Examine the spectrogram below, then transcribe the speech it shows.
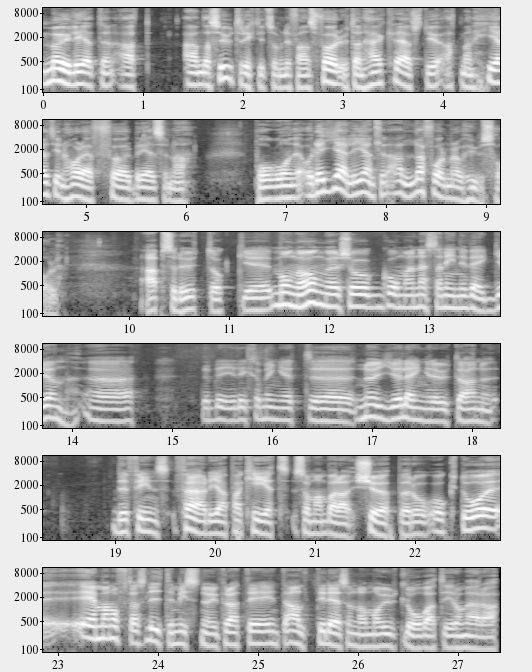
möjligheten att andas ut riktigt som det fanns förr utan här krävs det ju att man hela tiden har de här förberedelserna pågående och det gäller egentligen alla former av hushåll. Absolut och eh, många gånger så går man nästan in i väggen. Eh, det blir liksom inget nöje längre utan det finns färdiga paket som man bara köper och, och, då är man oftast lite missnöjd för att det är inte alltid det som de har utlovat i de här eh,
